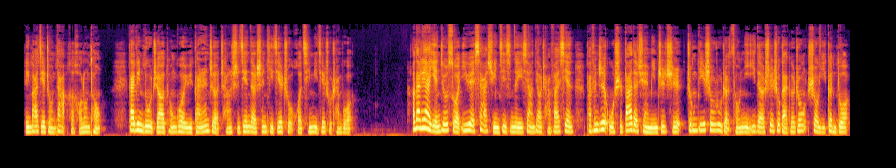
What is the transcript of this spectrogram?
淋巴结肿大和喉咙痛。该病毒主要通过与感染者长时间的身体接触或亲密接触传播。澳大利亚研究所一月下旬进行的一项调查发现，百分之五十八的选民支持中低收入者从拟议的税收改革中受益更多。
